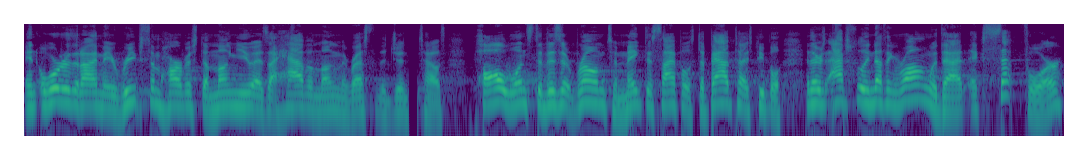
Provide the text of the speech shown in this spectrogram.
in order that I may reap some harvest among you as I have among the rest of the Gentiles. Paul wants to visit Rome to make disciples, to baptize people, and there's absolutely nothing wrong with that, except for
